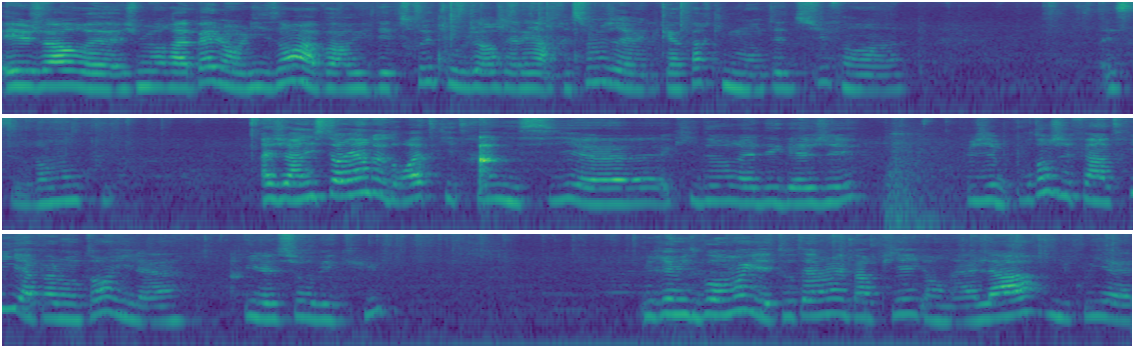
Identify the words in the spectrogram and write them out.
Et genre, euh, je me rappelle en lisant avoir eu des trucs où genre j'avais l'impression que j'avais le cafard qui me montait dessus. Enfin, c'était vraiment cool. Ah, j'ai un historien de droite qui traîne ici, euh, qui devrait dégager. Pourtant, j'ai fait un tri il y a pas longtemps. Il a, il a survécu. Rémi de Gourmand, il est totalement éparpillé. Il y en a là, du coup, il y a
